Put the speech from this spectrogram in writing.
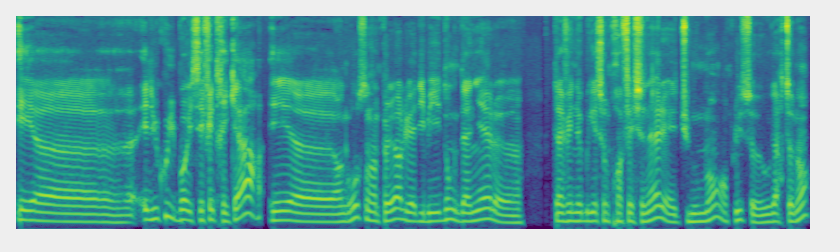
Et euh, et du coup, il, bon, il s'est fait tricard. Et euh, en gros, son employeur lui a dit, mais donc, Daniel. Euh, T'avais une obligation professionnelle et tu nous mens en plus euh, ouvertement.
